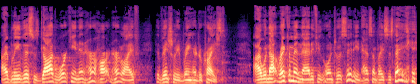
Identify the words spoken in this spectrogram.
I believe this was God working in her heart and her life to eventually bring her to Christ. I would not recommend that if you go into a city and have some place to stay.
